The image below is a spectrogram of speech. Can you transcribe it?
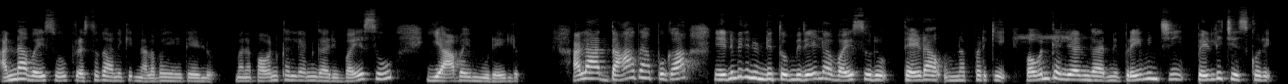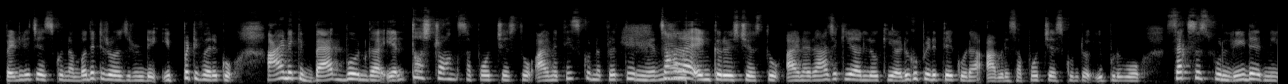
అన్న వయసు ప్రస్తుతానికి నలభై ఐదేళ్ళు మన పవన్ కళ్యాణ్ గారి వయసు యాభై మూడేళ్ళు అలా దాదాపుగా ఎనిమిది నుండి తొమ్మిదేళ్ళ వయసులు తేడా ఉన్నప్పటికీ పవన్ కళ్యాణ్ గారిని ప్రేమించి పెళ్ళి చేసుకొని పెళ్ళి చేసుకున్న మొదటి రోజు నుండి ఇప్పటి వరకు ఆయనకి బ్యాక్ బోన్గా ఎంతో స్ట్రాంగ్ సపోర్ట్ చేస్తూ ఆయన తీసుకున్న ప్రతి చాలా ఎంకరేజ్ చేస్తూ ఆయన రాజకీయాల్లోకి అడుగు పెడితే కూడా ఆవిడ సపోర్ట్ చేసుకుంటూ ఇప్పుడు ఓ సక్సెస్ఫుల్ లీడర్ని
